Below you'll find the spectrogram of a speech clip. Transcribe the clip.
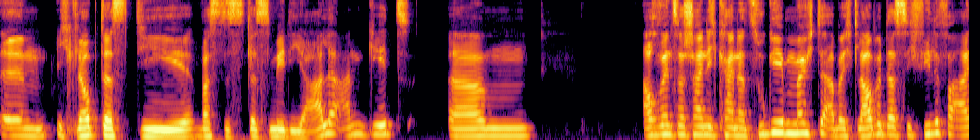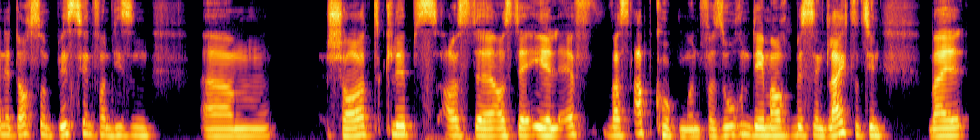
ähm, ich glaube, dass die, was das, das Mediale angeht, ähm, auch wenn es wahrscheinlich keiner zugeben möchte, aber ich glaube, dass sich viele Vereine doch so ein bisschen von diesen ähm, Short-Clips aus der, aus der ELF was abgucken und versuchen, dem auch ein bisschen gleichzuziehen, weil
